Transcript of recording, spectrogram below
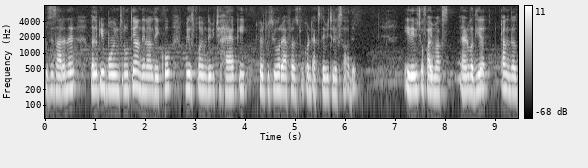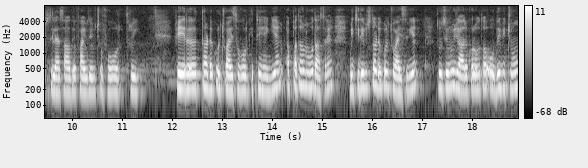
ਤੁਸੀਂ ਸਾਰਿਆਂ ਦੇ ਮਤਲਬ ਕਿ ਪੋਇਮਸ ਨੂੰ ਧਿਆਨ ਦੇ ਨਾਲ ਦੇਖੋ ਵੀ ਉਸ ਪੋਇਮ ਦੇ ਵਿੱਚ ਹੈ ਕੀ, ਫਿਰ ਤੁਸੀਂ ਉਹ ਰੈਫਰੈਂਸ ਟੂ ਕੰਟੈਕਸਟ ਦੇ ਵਿੱਚ ਲਿਖ ਸਕਦੇ ਹੋ। ਇਹਦੇ ਵਿੱਚੋਂ 5 ਮਾਰਕਸ ਐਂਡ ਵਧੀਆ ਢੰਗ ਨਾਲ ਤੁਸੀਂ ਲੈ ਸਕਦੇ ਹੋ 5 ਦੇ ਵਿੱਚੋਂ 4 3 ਫਿਰ ਤੁਹਾਡੇ ਕੋਲ ਚੁਆਇਸ ਹੋਰ ਕਿੱਥੇ ਹੈਗੀ ਆ? ਆਪਾਂ ਤੁਹਾਨੂੰ ਉਹ ਦੱਸ ਰਹੇ ਹਾਂ ਵੀ ਜਿਹਦੇ ਵਿੱਚ ਤੁਹਾਡੇ ਕੋਲ ਚੁਆਇਸ ਵੀ ਹੈ ਤੁਸੀਂ ਉਹਨੂੰ ਯਾਦ ਕਰੋ ਤਾਂ ਉਹਦੇ ਵਿੱਚੋਂ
